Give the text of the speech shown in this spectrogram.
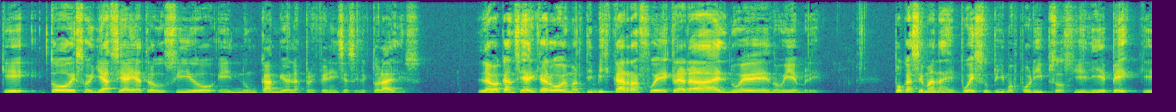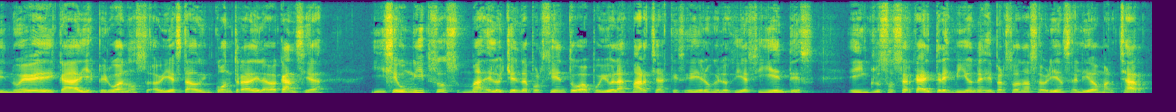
que todo eso ya se haya traducido en un cambio en las preferencias electorales. La vacancia del cargo de Martín Vizcarra fue declarada el 9 de noviembre. Pocas semanas después supimos por Ipsos y el IEP que 9 de cada 10 peruanos había estado en contra de la vacancia y según Ipsos más del 80% apoyó las marchas que se dieron en los días siguientes e incluso cerca de 3 millones de personas habrían salido a marchar,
